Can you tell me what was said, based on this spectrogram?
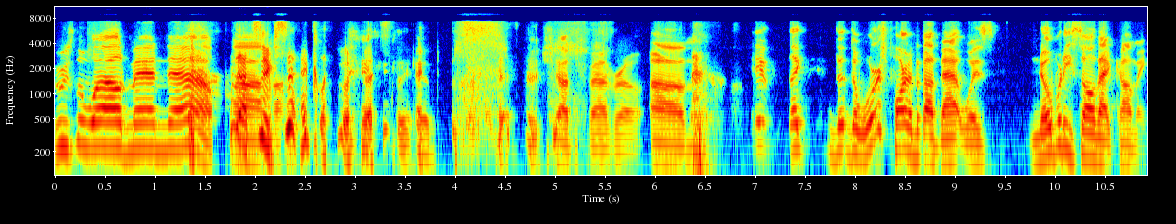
Who's the wild man now? That's uh, exactly what I was thinking. Shout to Favreau. Um, it, like the, the worst part about that was nobody saw that coming.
